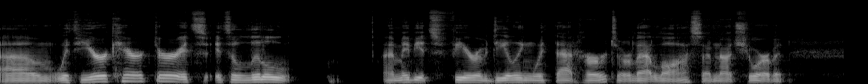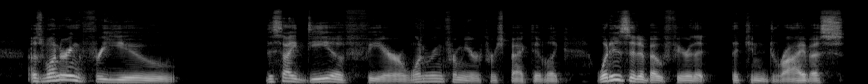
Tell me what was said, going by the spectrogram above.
Um, with your character, it's it's a little uh, maybe it's fear of dealing with that hurt or that loss. I'm not sure, but I was wondering for you this idea of fear. Wondering from your perspective, like what is it about fear that that can drive us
